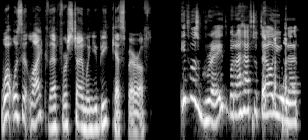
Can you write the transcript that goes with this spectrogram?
What was it like that first time when you beat Kasparov? It was great, but I have to tell you that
